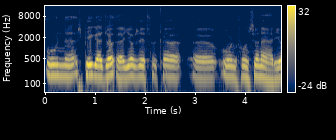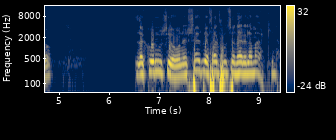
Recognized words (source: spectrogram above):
un, spiega a Joseph K., uh, un funzionario, la corruzione serve a far funzionare la macchina,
